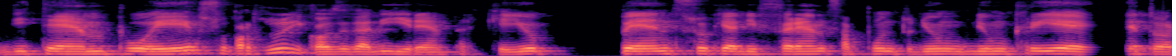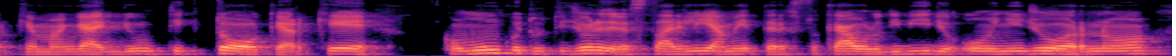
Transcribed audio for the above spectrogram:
di tempo e soprattutto di cose da dire, perché io penso che a differenza appunto di un, di un creator che magari di un TikToker che comunque tutti i giorni deve stare lì a mettere sto cavolo di video ogni giorno,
